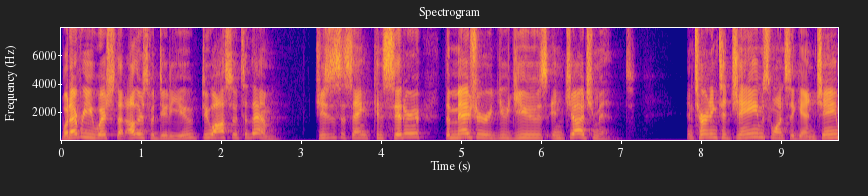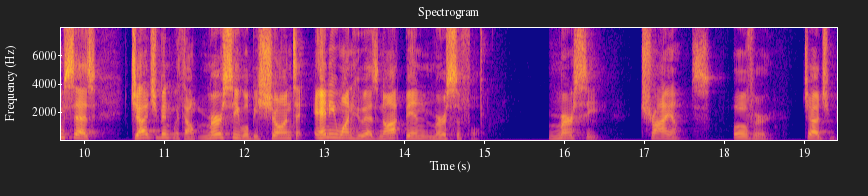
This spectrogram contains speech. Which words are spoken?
Whatever you wish that others would do to you, do also to them. Jesus is saying, consider the measure you use in judgment. And turning to James once again, James says, Judgment without mercy will be shown to anyone who has not been merciful. Mercy triumphs over judgment.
